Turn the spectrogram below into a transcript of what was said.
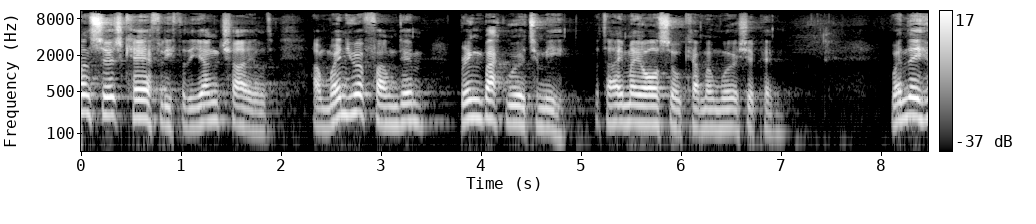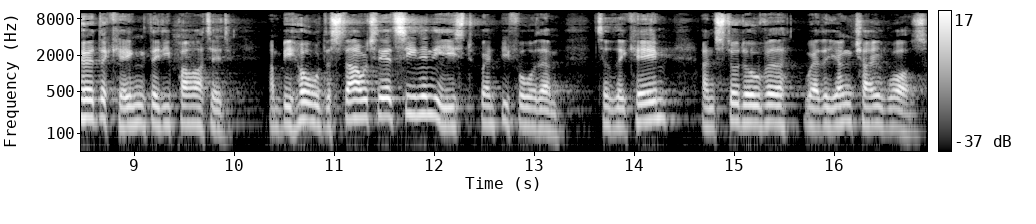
and search carefully for the young child, and when you have found him, bring back word to me, that I may also come and worship him. When they heard the king, they departed, and behold, the star which they had seen in the east went before them, till they came and stood over where the young child was.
